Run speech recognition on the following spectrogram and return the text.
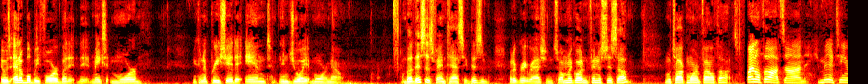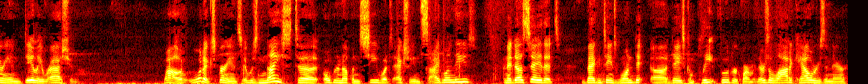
it was edible before, but it, it makes it more, you can appreciate it and enjoy it more now. But this is fantastic. This is, what a great ration. So I'm going to go ahead and finish this up. And we'll talk more in final thoughts. Final thoughts on humanitarian daily ration. Wow, what an experience. It was nice to open it up and see what's actually inside one of these. And it does say that the bag contains one day, uh, day's complete food requirement. There's a lot of calories in there.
